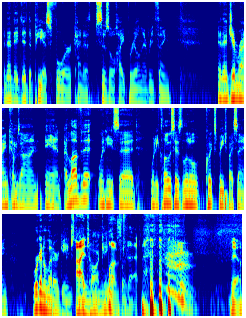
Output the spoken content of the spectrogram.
and then they did the PS4 kind of sizzle hype reel and everything. And then Jim Ryan comes on, and I loved it when he said when he closed his little quick speech by saying, "We're going to let our games do I the talking." loved like- that. Hmm. Yeah.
